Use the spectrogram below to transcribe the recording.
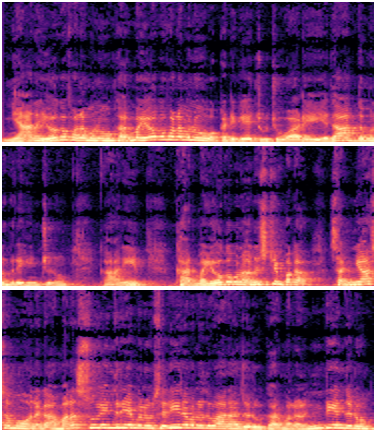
జ్ఞానయోగ ఫలమును కర్మయోగ ఫలమును ఒక్కటికే చూచువాడే యథార్థమును గ్రహించును. కానీ కర్మయోగమును అనుష్ఠింపక సన్యాసము అనగా మనస్సు ఇంద్రియములు శరీరముల ద్వారా జరుగు కర్మలన్నింటియందును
